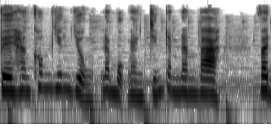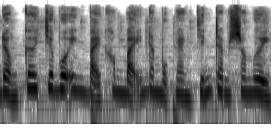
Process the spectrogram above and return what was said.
về hàng không dân dụng năm 1953 và động cơ cho Boeing 707 năm 1960.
